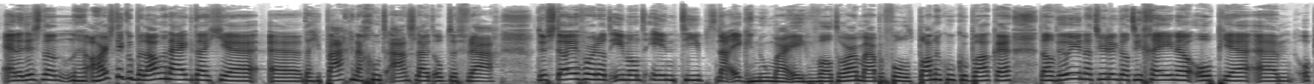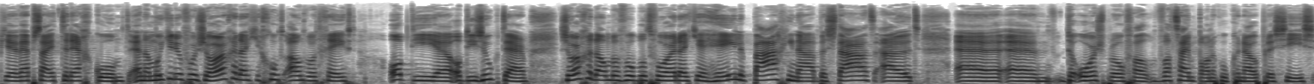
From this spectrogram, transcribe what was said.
En het is dan hartstikke belangrijk dat je uh, dat je pagina goed aansluit op de vraag. Dus stel je voor dat iemand intypt, nou ik noem maar even wat hoor, maar bijvoorbeeld pannenkoeken bakken. Dan wil je natuurlijk dat diegene op je, um, op je website terechtkomt. En dan moet je ervoor zorgen dat je goed antwoord geeft op die, uh, op die zoekterm. Zorg er dan bijvoorbeeld voor dat je hele pagina bestaat uit uh, uh, de oorsprong van wat zijn pannenkoeken nou precies?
